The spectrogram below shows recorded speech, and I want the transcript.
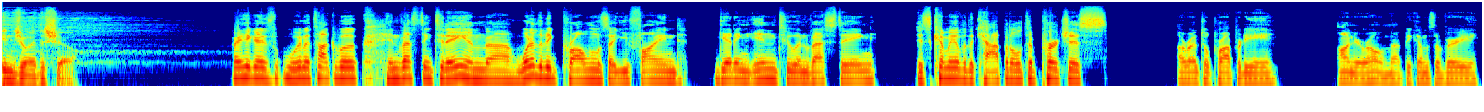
Enjoy the show. All right, hey guys, we're going to talk about investing today. And uh, one of the big problems that you find getting into investing is coming up with the capital to purchase a rental property on your own. That becomes a very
